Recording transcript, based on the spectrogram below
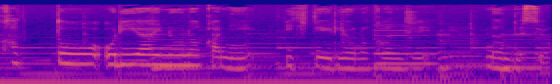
葛藤折り合いの中に生きているような感じなんですよ。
